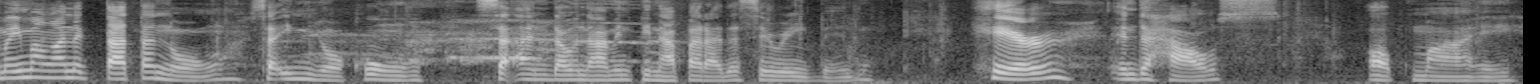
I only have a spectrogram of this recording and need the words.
May mga nagtatanong sa inyo kung saan daw namin pinaparada si Raven. Here in the house of my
